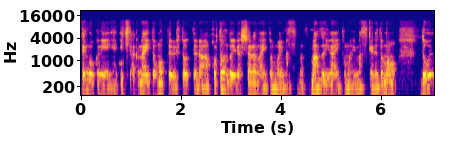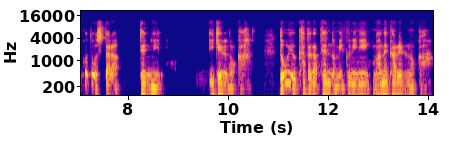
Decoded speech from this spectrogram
天国に行きたくないと思ってる人っていうのはほとんどいらっしゃらないと思います。まずいないと思いますけれどもどういうことをしたら天に行けるのか。どういう方が天の御国に招かれるのか。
